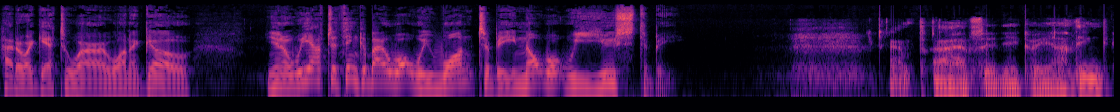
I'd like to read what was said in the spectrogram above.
How do I get to where I want to go? You know, we have to think about what we want to be, not what we used to be. I absolutely agree. I think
